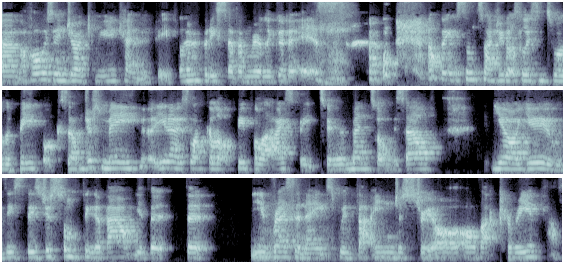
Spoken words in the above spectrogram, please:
Um, I've always enjoyed communicating with people. Everybody said I'm really good at it. I think sometimes you've got to listen to other people because I'm just me. You know, it's like a lot of people that I speak to and mentor myself. You're you. There's, there's just something about you that that it resonates with that industry or, or that career path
